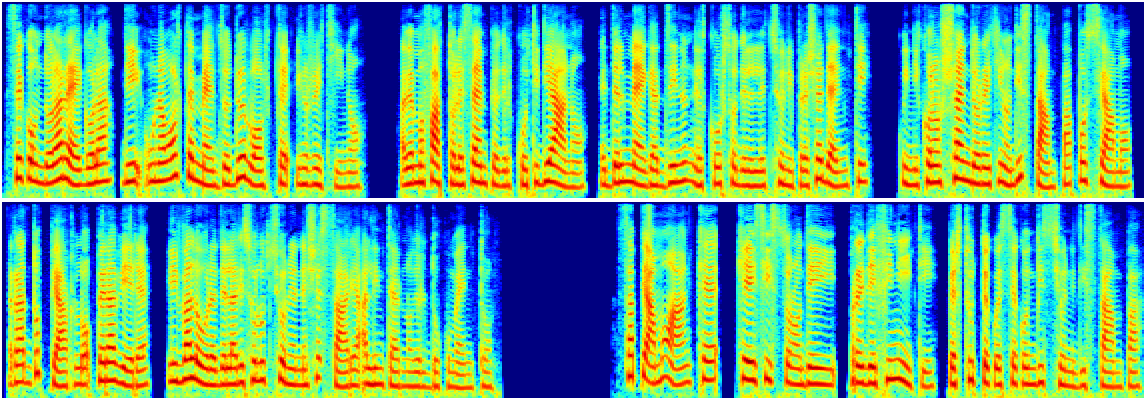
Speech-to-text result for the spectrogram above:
secondo la regola di una volta e mezzo due volte il retino. Abbiamo fatto l'esempio del quotidiano e del magazine nel corso delle lezioni precedenti quindi conoscendo il retino di stampa possiamo raddoppiarlo per avere il valore della risoluzione necessaria all'interno del documento. Sappiamo anche che esistono dei predefiniti per tutte queste condizioni di stampa,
